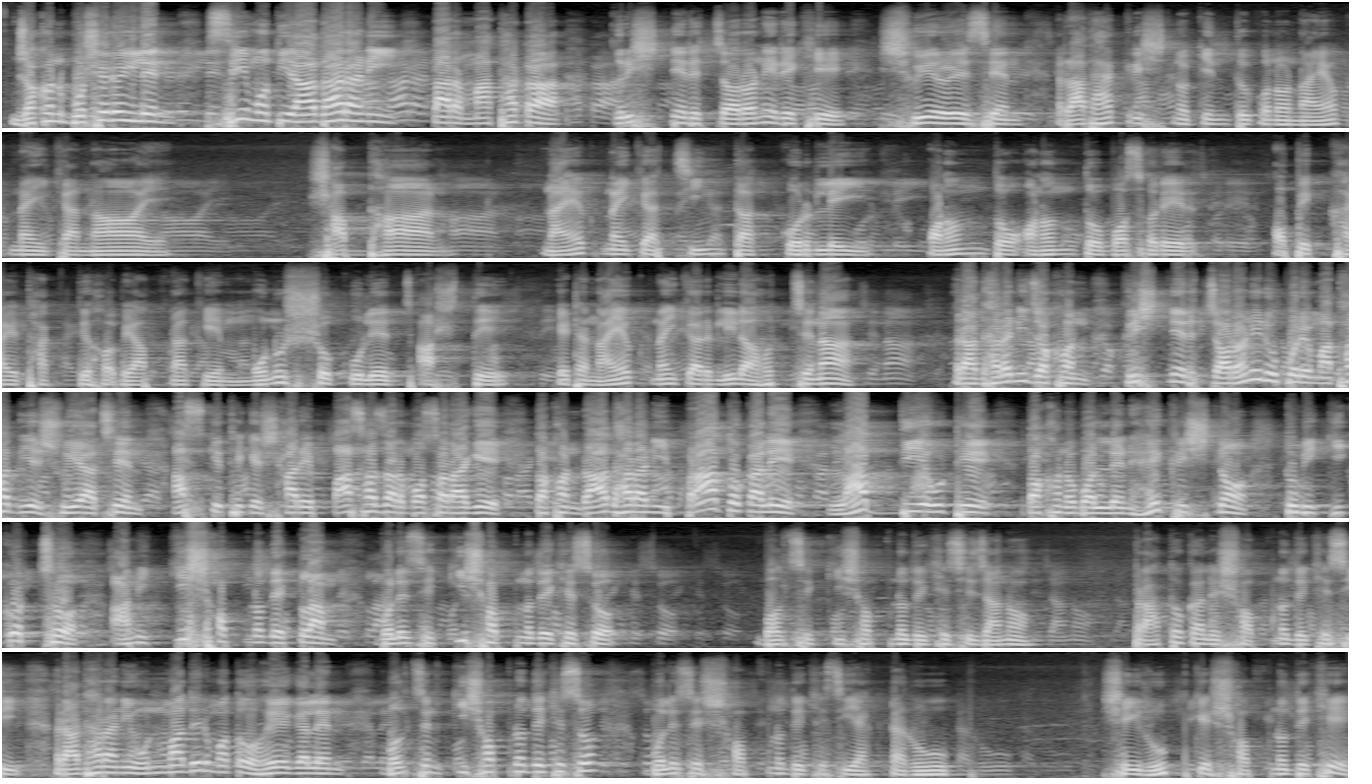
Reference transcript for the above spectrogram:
যখন বসে রইলেন শ্রীমতী রাধারানী, তার মাথাটা কৃষ্ণের চরণে রেখে শুয়ে রয়েছেন। রাধা কৃষ্ণ কিন্তু কোনো নায়ক নায়িকা নয়। সাবধান। নায়ক নায়িকা চিন্তা করলেই অনন্ত অনন্ত বছরের অপেক্ষায় থাকতে হবে। আপনাকে মনুষ্যকুলে আসতে এটা নায়ক নায়িকার লীলা হচ্ছে না। রাধারানী যখন কৃষ্ণের চরণের উপরে মাথা দিয়ে শুয়ে আছেন, আজকে থেকে সাড়ে পাঁচ হাজার বছর আগে, তখন রাধারানী প্রাতকালে লাভ দিয়ে উঠে তখনও বললেন, হে কৃষ্ণ, তুমি কি করছ? আমি কি স্বপ্ন দেখলাম? বলেছে, কি স্বপ্ন দেখেছ? বলছে, কি স্বপ্ন দেখেছি জানো? প্রাতকালে স্বপ্ন দেখেছি। রাধারানী উন্মাদের মতো হয়ে গেলেন। বলছেন, কি স্বপ্ন দেখেছ? বলেছে, স্বপ্ন দেখেছি একটা রূপ। সেই রূপকে স্বপ্ন দেখে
